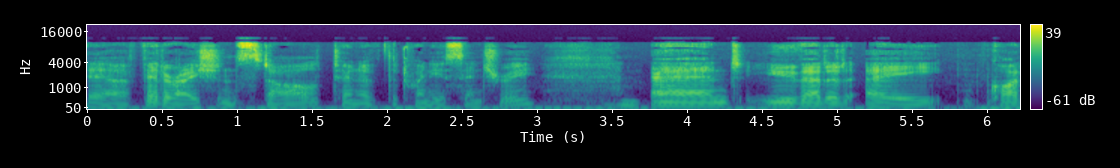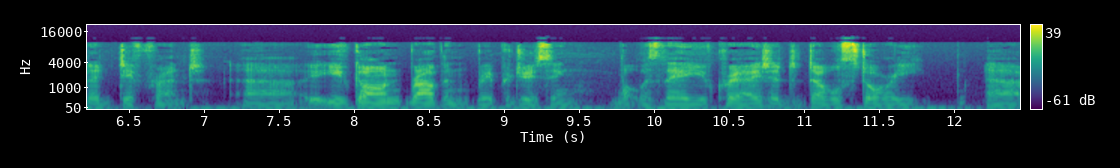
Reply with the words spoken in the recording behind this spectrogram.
uh, Federation style, turn of the 20th century, mm-hmm. and you've added a quite a different. Uh, you've gone rather than reproducing what was there, you've created a double story uh,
